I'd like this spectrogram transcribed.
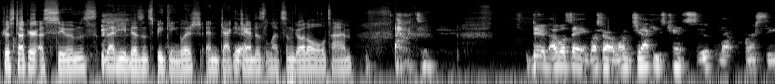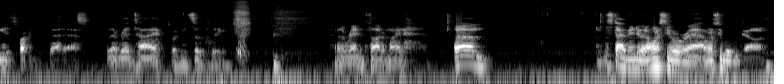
Chris Tucker assumes that he doesn't speak English and Jackie Yeah. Chan just lets him go the whole time. Dude. Dude, I will say, Rush Hour One, Jackie's Chan suit in that first scene is fucking badass. With that red tie, looking so clean. Another random thought of mine. Um, let's dive into it. I want to see where we're at. I want to see where we're going.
